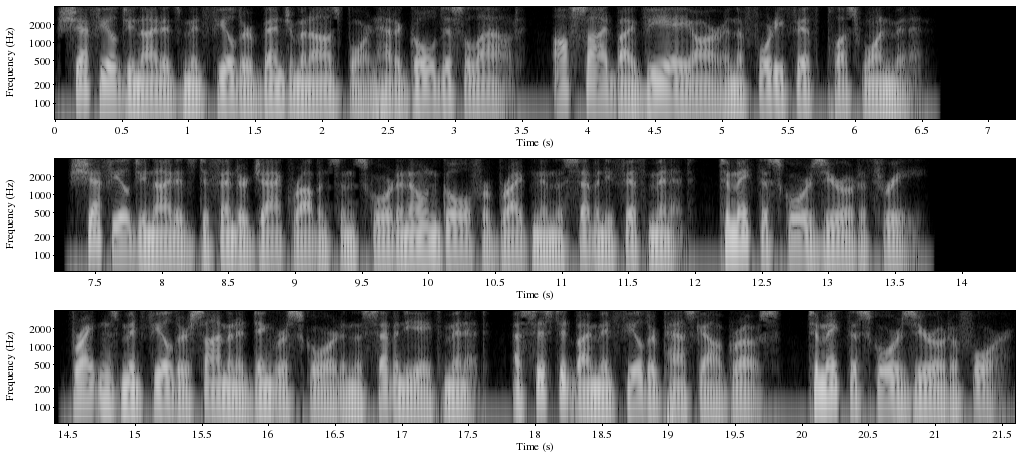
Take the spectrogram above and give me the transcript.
Sheffield United's midfielder Benjamin Osborn had a goal disallowed, offside by VAR in the 45th plus 1 minute. Sheffield United's defender Jack Robinson scored an own goal for Brighton in the 75th minute, to make the score 0 3. Brighton's midfielder Simon Adingra scored in the 78th minute, assisted by midfielder Pascal Gross, to make the score 0 4.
